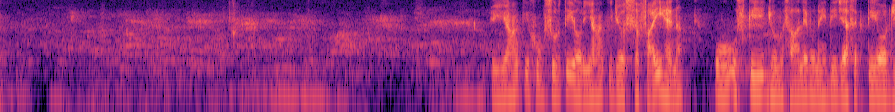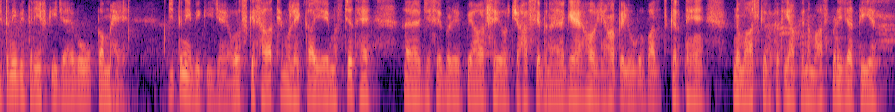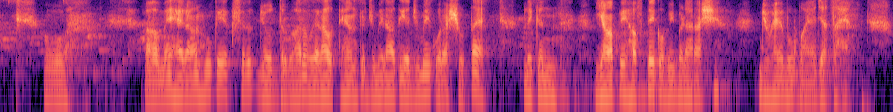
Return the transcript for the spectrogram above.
यहाँ की खूबसूरती और यहाँ की जो सफ़ाई है ना, वो उसकी जो मिसाल है वो नहीं दी जा सकती और जितनी भी तारीफ़ की जाए वो कम है, जितनी भी की जाए। और उसके साथ ही मुल्का ये मस्जिद है जिसे बड़े प्यार से और चाहत से बनाया गया है और यहाँ पे लोग इबादत करते हैं। नमाज़ के वक़्त यहाँ पे नमाज़ पढ़ी जाती है। और आ, मैं हैरान हूँ कि अक्सर जो दरबार वगैरह होते हैं उन पर जुमेरात या जुमे को रश होता है लेकिन यहाँ पे हफ़्ते को भी बड़ा रश जो है वो पाया जाता है।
